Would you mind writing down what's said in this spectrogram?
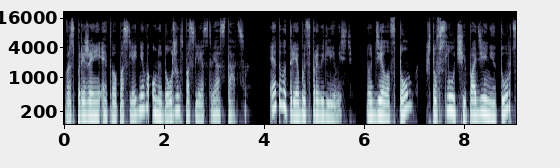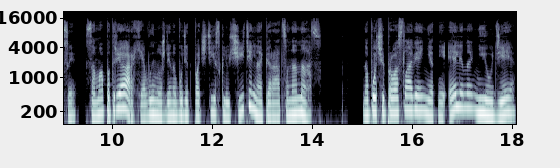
В распоряжении этого последнего он и должен впоследствии остаться. Этого требует справедливость. Но дело в том, что в случае падения Турции сама патриархия вынуждена будет почти исключительно опираться на нас. На почве православия нет ни эллина, ни иудея,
